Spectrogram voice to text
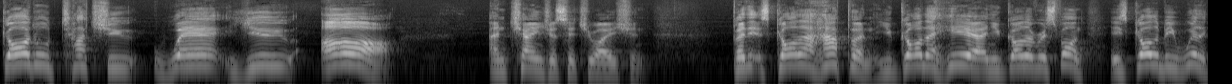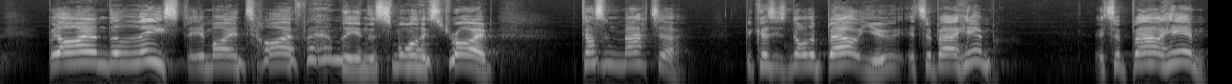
God will touch you where you are and change your situation. But it's got to happen. You've got to hear and you've got to respond. He's got to be willing. But I am the least in my entire family, in the smallest tribe. It doesn't matter because it's not about you, it's about Him. It's about Him.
